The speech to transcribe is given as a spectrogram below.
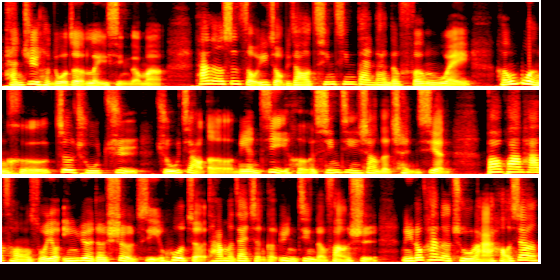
韩剧很多这类型的嘛，它呢是走一种比较清清淡淡的氛围，很吻合这出剧主角的年纪和心境上的呈现，包括他从所有音乐的设计，或者他们在整个运镜的方式，你都看得出来，好像。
